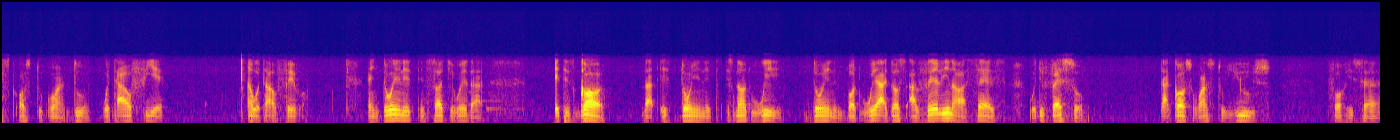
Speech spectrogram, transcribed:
asked us to go and do without fear and without favor. And doing it in such a way that it is God that is doing it. It's not we doing it, but we are just availing ourselves with the vessel that God wants to use for His uh,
